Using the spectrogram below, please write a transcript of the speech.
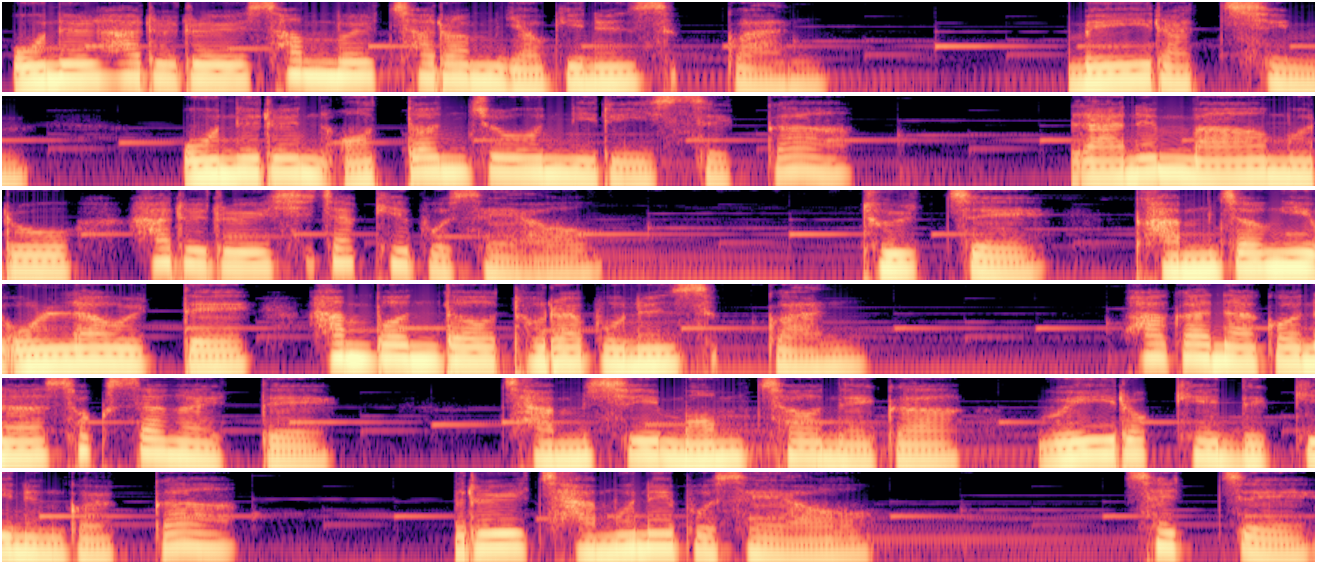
오늘 하루를 선물처럼 여기는 습관. 매일 아침, 오늘은 어떤 좋은 일이 있을까? 라는 마음으로 하루를 시작해 보세요. 둘째, 감정이 올라올 때 한 번 더 돌아보는 습관. 화가 나거나 속상할 때 잠시 멈춰 내가 왜 이렇게 느끼는 걸까? 를 자문해 보세요. 셋째,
